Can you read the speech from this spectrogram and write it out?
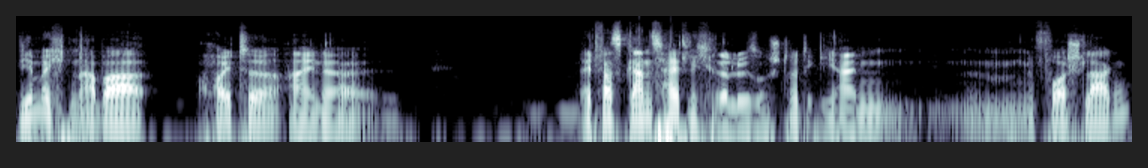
Wir möchten aber heute eine etwas ganzheitlichere Lösungsstrategie ein, äh, vorschlagen,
